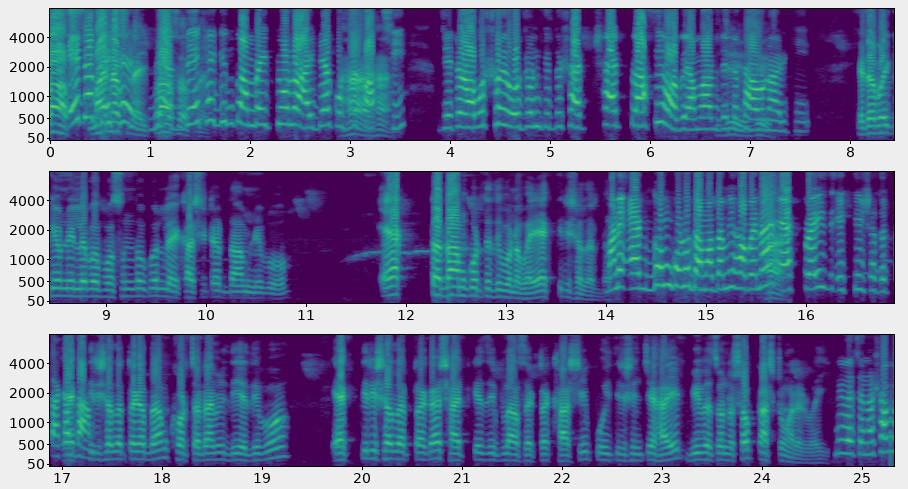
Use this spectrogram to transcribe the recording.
প্লাস মাইনাস নাই প্লাস আছে। দেখে কিন্তু আমরা একটু হলো আইডিয়া করতে হ্যাঁ, পারছি যেটার অবশ্যই ওজন কিন্তু ষাট ষাট প্লাসই হবে আমার যেটা। ধারণা আর কি। এটা ভাই কেউ নিলে বা পছন্দ করলে খাসিটার দাম নেব। একটা দাম করতে দিব না ভাই একত্রিশ হাজার মানে একদম কোনো দামাদামি হবে না হ্যাঁ। এক প্রাইস একত্রিশ হাজার টাকা একত্রিশ হাজার টাকা দাম খরচাটা আমি দিয়ে দিব। একত্রিশ হাজার টাকা ষাট কেজি প্লাস একটা খাসি পঁয়ত্রিশ ইঞ্চি হাইট বিবেচনা সব কাস্টমারের ভাই। বিবেচনা সব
